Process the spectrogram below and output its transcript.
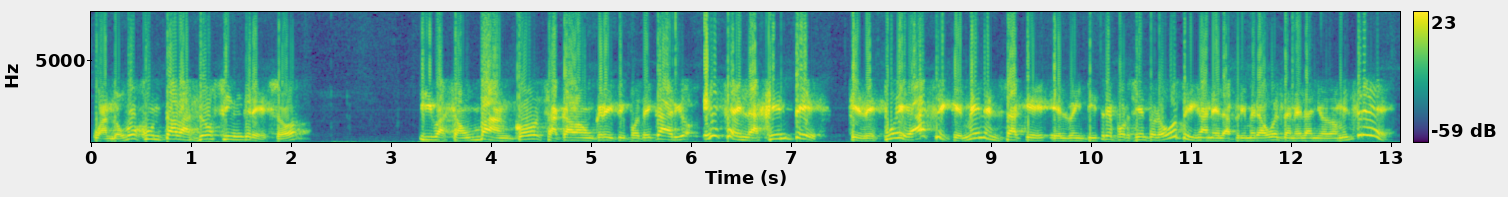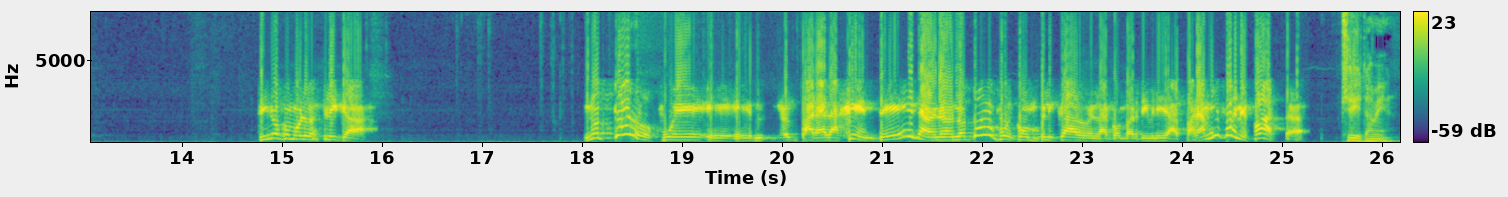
cuando vos juntabas dos ingresos, ibas a un banco, sacaba un crédito hipotecario. Esa es la gente que después hace que Menem saque el 23% de los votos y gane la primera vuelta en el año 2003. Si no, ¿cómo lo explica? No todo fue eh, eh, para la gente, ¿eh? no, no todo fue complicado en la convertibilidad. Para mí fue nefasta. Sí, también.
